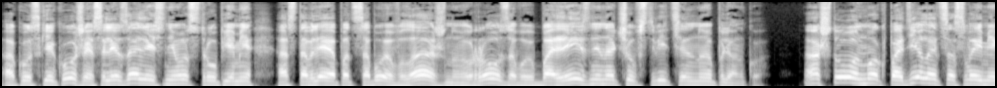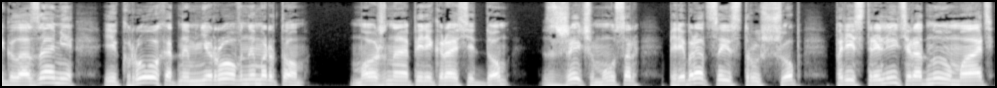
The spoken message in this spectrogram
а куски кожи слезали с него струпьями, оставляя под собой влажную, розовую, болезненно чувствительную пленку. А что он мог поделать со своими глазами и крохотным неровным ртом? Можно перекрасить дом, сжечь мусор, перебраться из трущоб, пристрелить родную мать,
